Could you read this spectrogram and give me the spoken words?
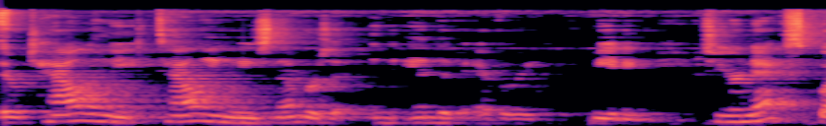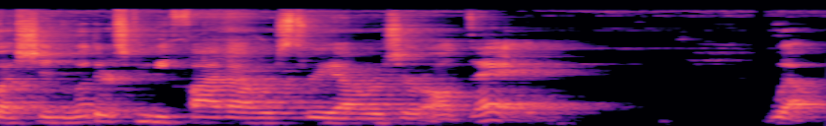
they're tallying, tallying these numbers at the end of every meeting. To your next question, whether it's going to be five hours, three hours, or all day, well,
